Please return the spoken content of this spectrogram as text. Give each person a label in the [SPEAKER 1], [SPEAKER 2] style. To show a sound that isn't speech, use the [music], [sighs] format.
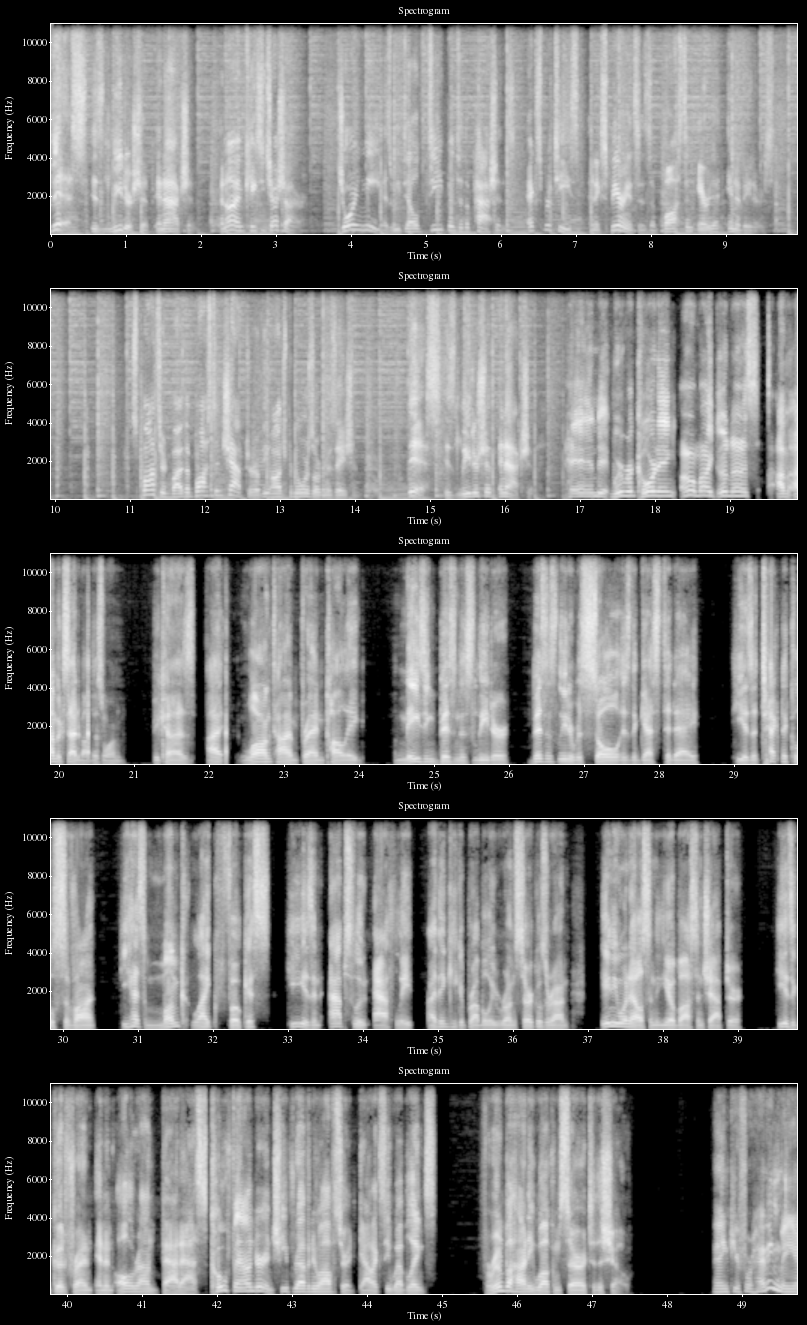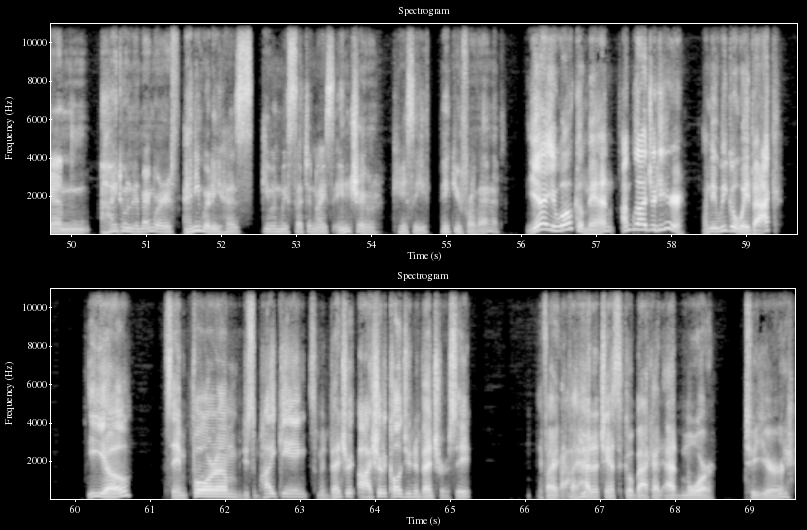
[SPEAKER 1] This is Leadership in Action, and I'm Casey Cheshire. Join me as we delve deep into the passions, expertise, and experiences of Boston area innovators. Sponsored by the Boston chapter of the Entrepreneurs Organization. This is Leadership in Action.
[SPEAKER 2] And we're recording. Oh my goodness.
[SPEAKER 1] I'm, I'm excited about this one because I, longtime friend, colleague, amazing business leader, business leader with soul is the guest today. He is a technical savant. He has monk like focus. He is an absolute athlete. I think he could probably run circles around anyone else in the EO Boston chapter. He is a good friend and an all around badass, co founder and chief revenue officer at Galaxy Web Links. Varun Bihani, welcome, sir, to the show.
[SPEAKER 3] Thank you for having me. And I don't remember if anybody has given me such a nice intro, Casey. Thank you for that.
[SPEAKER 1] Yeah, you're welcome, man. I'm glad you're here. I mean, we go way back. EO, same forum, we do some hiking, some adventure. Oh, I should have called you an adventurer. See, if I if I had a chance to go back, I'd add more to your
[SPEAKER 3] Yeah.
